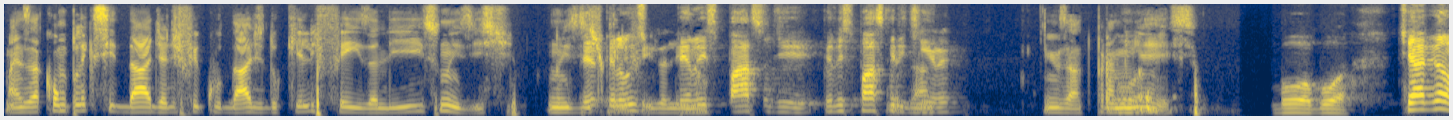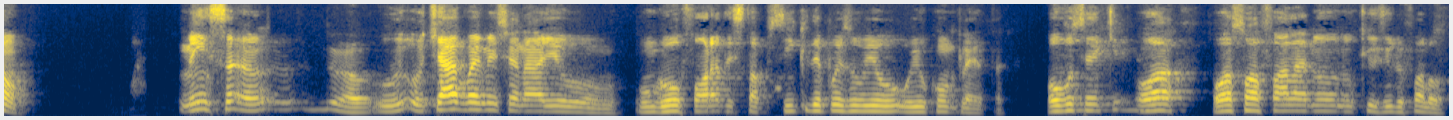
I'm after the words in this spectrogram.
Mas a complexidade, a dificuldade do que ele fez ali, isso não existe. Não existe Pelo, ele fez ali. pelo espaço de, pelo espaço que ele Exato. tinha, né? Exato, pra Boa. mim é esse. Boa, boa. Tiagão, mensa... o, o Thiago vai mencionar aí o, um gol fora desse top 5 e depois o Will, o Will completa. Ou você que, ou, a, ou a sua fala é no, no que o Júlio falou.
